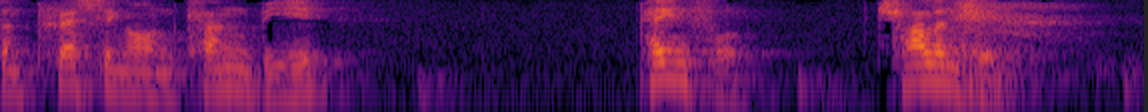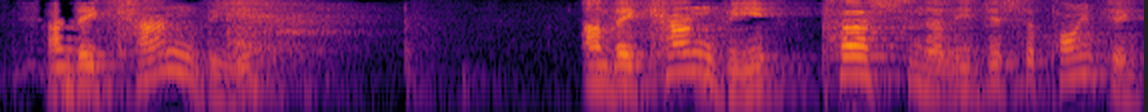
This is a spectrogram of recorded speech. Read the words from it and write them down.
and pressing on can be painful, challenging, and they can be, and they can be personally disappointing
